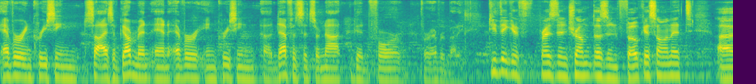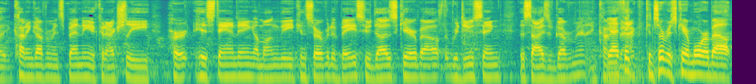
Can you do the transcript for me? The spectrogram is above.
ever increasing size of government and ever increasing uh, deficits are not good for, for everybody. Do you think if President Trump doesn't focus on it, uh, cutting government spending, it could actually hurt his standing among the conservative base who does care about reducing the size of government and cutting yeah, I back? think conservatives care more about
